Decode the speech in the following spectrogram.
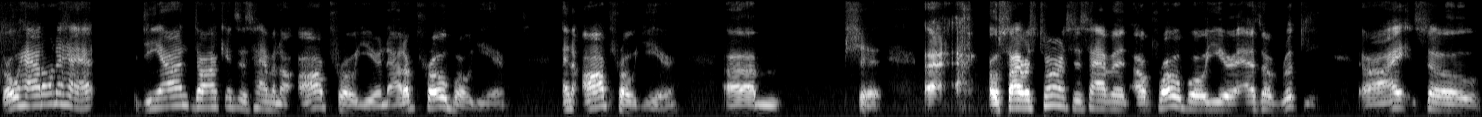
go hat on a hat. Dion Dawkins is having an All Pro year, not a Pro Bowl year, an All Pro year. Um, shit. Uh, O'Cyrus Torrence is having a Pro Bowl year as a rookie. All right, so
